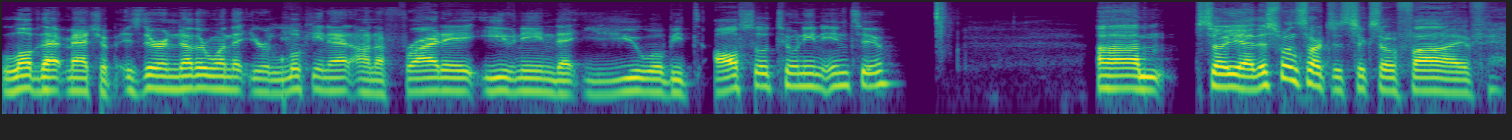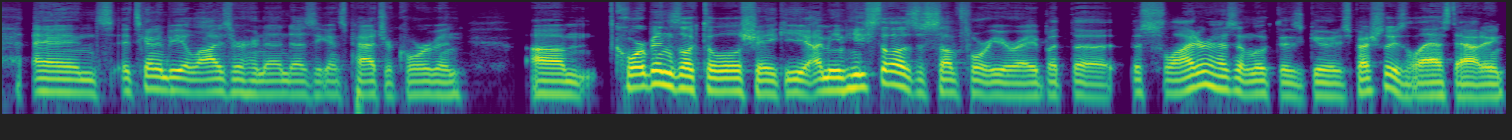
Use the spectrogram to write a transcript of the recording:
Love that matchup. Is there another one that you're looking at on a Friday evening that you will be also tuning into? Um. So yeah, this one starts at six oh five, and it's going to be Elieser Hernandez against Patrick Corbin. Um, Corbin's looked a little shaky. I mean, he still has a sub four ERA, but the the slider hasn't looked as good, especially his last outing,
